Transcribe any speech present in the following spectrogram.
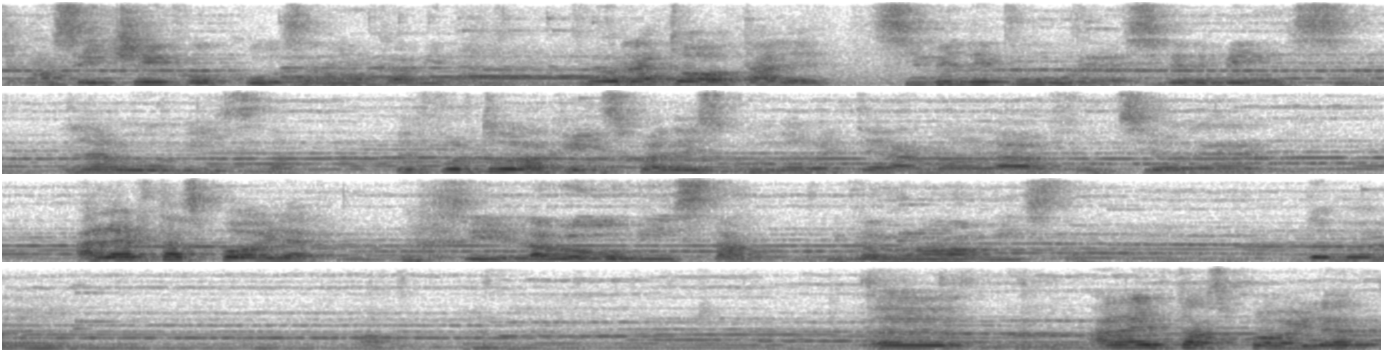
Cioè, ma sei cieco o cosa? Non ho capito. Pura totale. Si vede pure, si vede benissimo. Non l'avevo vista. Per fortuna che in spada e scudo metteranno la funzione allerta spoiler. Sì, l'avevo vista, che non l'ho vista. Dove... Ah. Eh, allerta spoiler,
